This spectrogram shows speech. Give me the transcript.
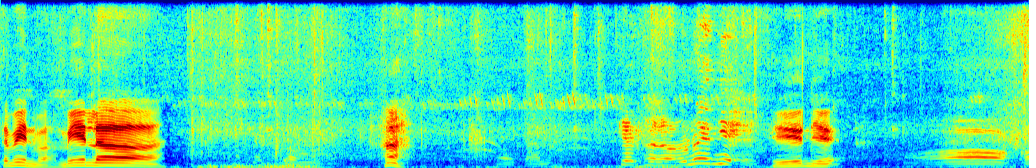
ตะมินบ่มีนเลยเก็บเถอะเราเนี่ยเนี่ยเห็นเนี่ยอ๋อไป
